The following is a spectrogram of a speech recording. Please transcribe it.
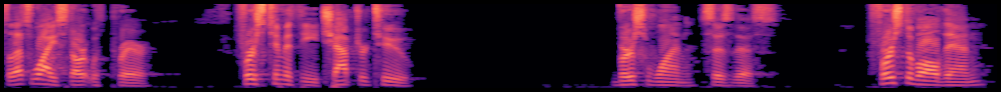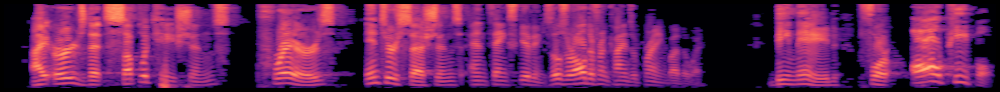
So that's why I start with prayer. 1 Timothy chapter 2, verse 1 says this. First of all, then, I urge that supplications, prayers, intercessions, and thanksgivings, those are all different kinds of praying, by the way, be made for all people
